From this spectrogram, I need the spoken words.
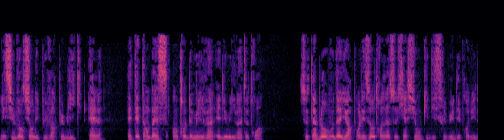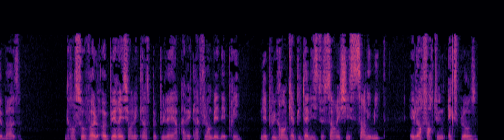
Les subventions des pouvoirs publics, elles, étaient en baisse entre 2020 et 2023. Ce tableau vaut d'ailleurs pour les autres associations qui distribuent des produits de base. Grâce au vol opéré sur les classes populaires avec la flambée des prix, les plus grands capitalistes s'enrichissent sans limite et leur fortune explose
